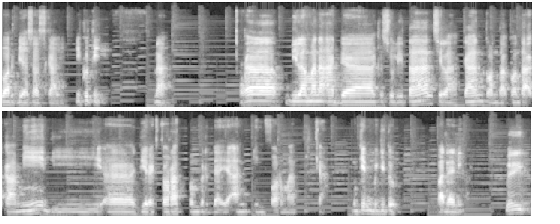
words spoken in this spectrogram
Luar biasa sekali. Ikuti. Nah, uh, bila mana ada kesulitan silahkan kontak-kontak kami di uh, Direktorat Pemberdayaan Informatika. Mungkin begitu, Pak Dani. Baik,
